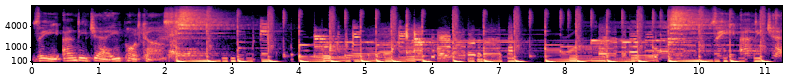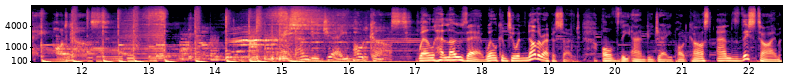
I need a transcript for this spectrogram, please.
The Andy Jaye Podcast. The Andy Jaye Podcast. The Andy Jaye Podcast. Well, hello there. Welcome to another episode of the Andy Jaye podcast. And this time,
